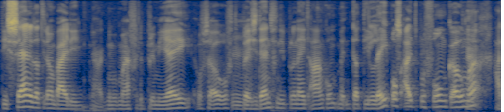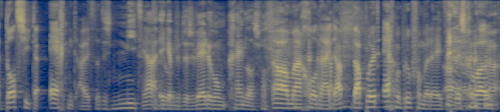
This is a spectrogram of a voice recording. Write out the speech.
Die scène dat hij dan bij die, ja, ik noem het maar even de premier of zo, of de Mhm. president van die planeet aankomt, met, dat die lepels uit het plafond komen. Ja. Ja, dat ziet er echt niet uit. Dat is niet Ja, te ik doen. heb er dus wederom geen last van. Oh mijn god, nee, daar, daar pleurt echt mijn broek van mijn reet. Het is gewoon, Ja.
